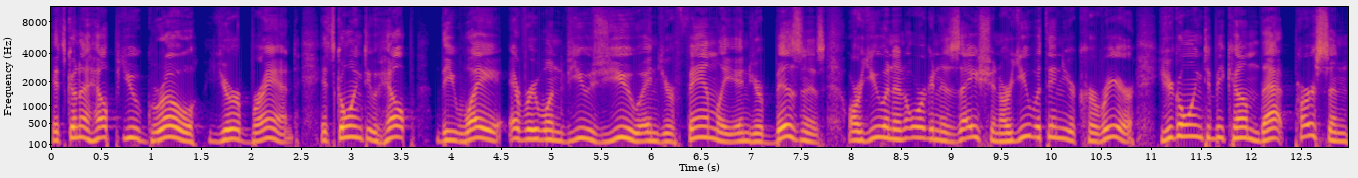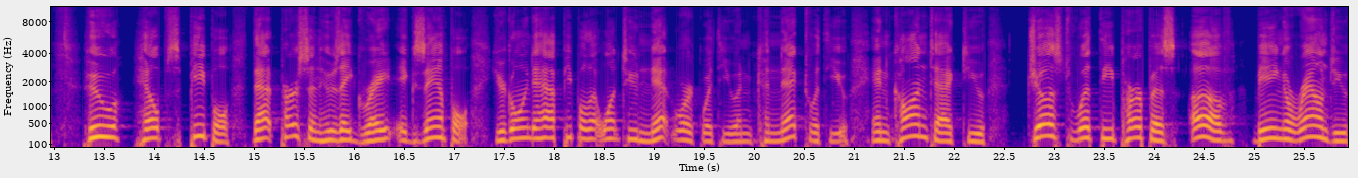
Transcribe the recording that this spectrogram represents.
It's going to help you grow your brand. It's going to help the way everyone views you and your family and your business, Are you in an organization, Are you within your career. You're going to become that person who helps people, that person who's a great example. You're going to have people that want to network with you and connect with you and contact you just with the purpose of being around you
